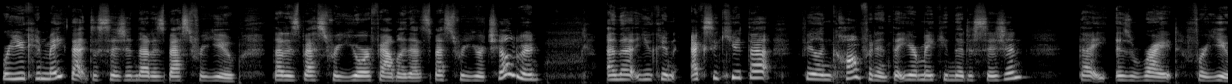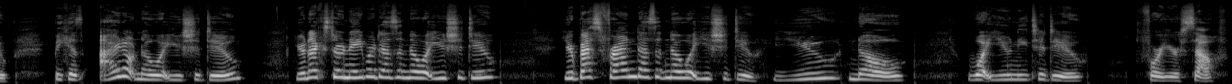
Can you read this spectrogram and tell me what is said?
where you can make that decision that is best for you, that is best for your family, that's best for your children and that you can execute that feeling confident that you're making the decision that is right for you because I don't know what you should do. Your next door neighbor doesn't know what you should do. Your best friend doesn't know what you should do. You know what you need to do for yourself.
